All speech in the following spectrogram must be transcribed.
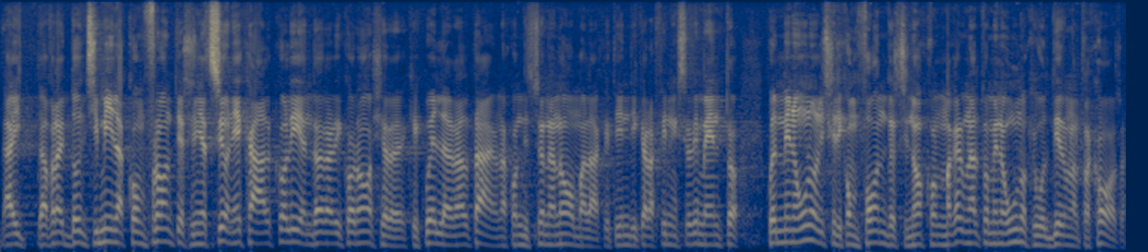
avrai 12.000 confronti, assegnazioni e calcoli e andare a riconoscere che quella in realtà è una condizione anomala che ti indica la fine inserimento, quel meno 1 rischia di confondersi no? con magari un altro meno 1 che vuol dire un'altra cosa.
